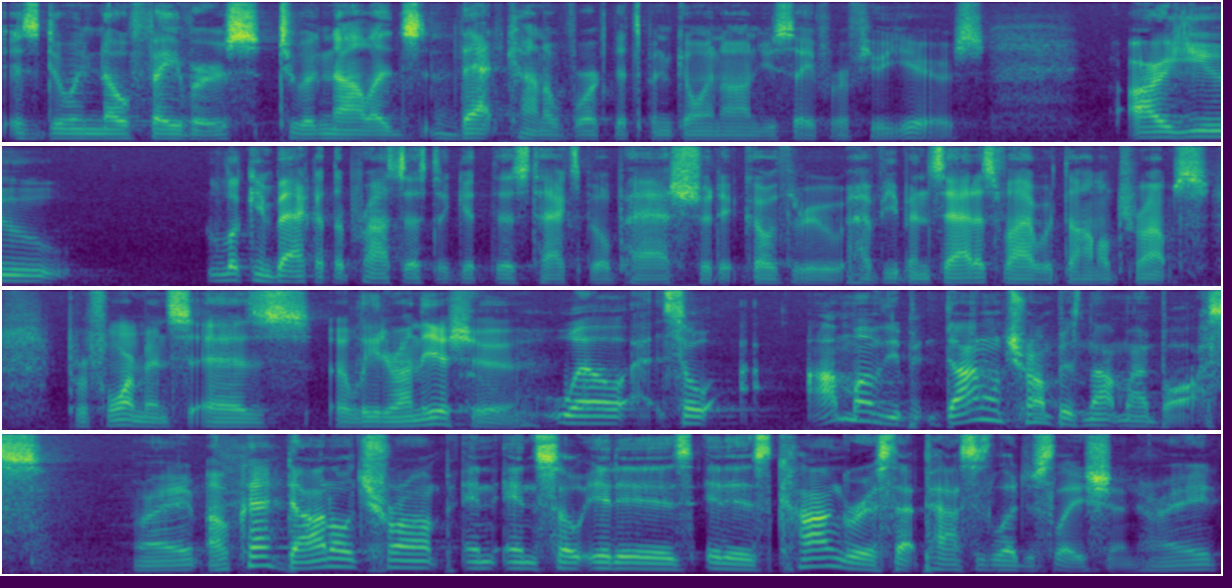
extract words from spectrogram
is doing no favors to acknowledge that kind of work that's been going on, you say, for a few years. Are you looking back at the process to get this tax bill passed, should it go through? Have you been satisfied with Donald Trump's performance as a leader on the issue? Well, so I'm of the Donald Trump is not my boss, right? Okay. Donald Trump, and, and so it is it is Congress that passes legislation, right?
